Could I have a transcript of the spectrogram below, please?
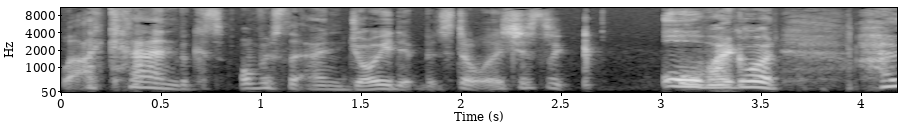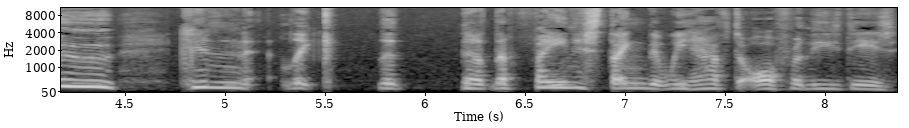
Well, I can because obviously I enjoyed it, but still, it's just like, oh my god, how can like the the, the finest thing that we have to offer these days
